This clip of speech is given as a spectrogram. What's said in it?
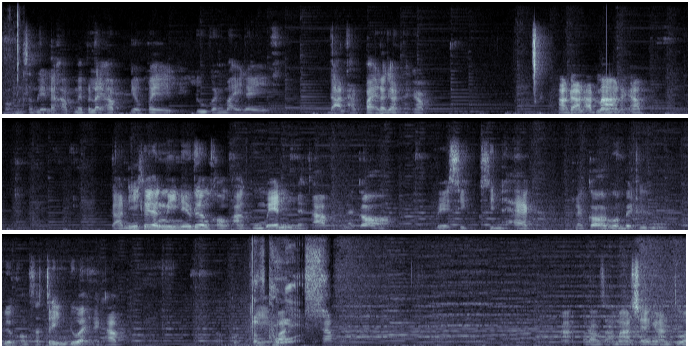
อ๋อมันสำเร็จแล้วครับไม่เป็นไรครับ เดี๋ยวไปดูกันใหม่ในด่านถัดไปแล้วกันนะครับเอาด่านถัดมานะครับด่านนี้ก็ยังมีในเรื่องของ argument นะครับ แล้วก็ basic syntax แล้วก็รวมไปถึงเรื่องของ string ด้วยนะครับก็กด Of play ไป course นะครับอะเราสามารถใช้งานตัว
